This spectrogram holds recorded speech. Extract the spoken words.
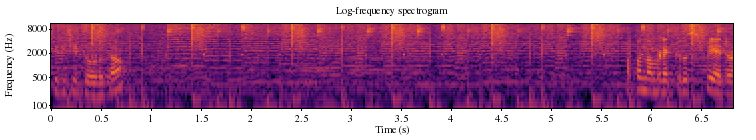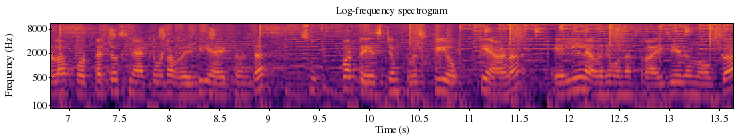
തിരിച്ചിട്ട് കൊടുക്കാം. അപ്പോൾ നമ്മുടെ ക്രിസ്പി ആയിട്ടുള്ള പൊട്ടറ്റോ സ്നാക്ക് ഇവിടെ റെഡി ആയിട്ടുണ്ട്. സൂപ്പർ ടേസ്റ്റും ക്രിസ്പിയും ഒക്കെയാണ്. എല്ലാവരും ഒന്ന് ട്രൈ ചെയ്ത് നോക്കുക.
